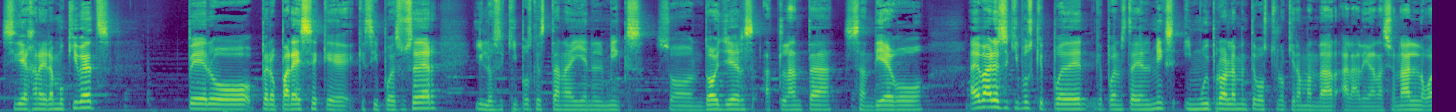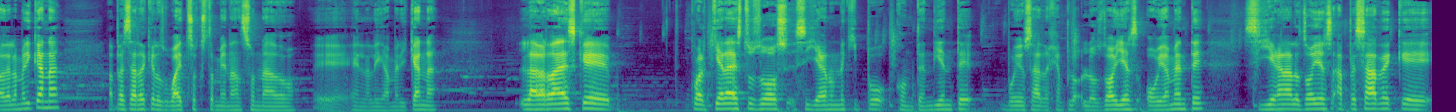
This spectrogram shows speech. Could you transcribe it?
si dejan ir a Mookie Betts, pero, pero parece que, que sí puede suceder. Y los equipos que están ahí en el mix son Dodgers, Atlanta, San Diego. Hay varios equipos que pueden, que pueden estar en el mix y muy probablemente Boston lo quiera mandar a la Liga Nacional en lugar la Americana a pesar de que los White Sox también han sonado eh, en la Liga Americana. La verdad es que cualquiera de estos dos, si llegan a un equipo contendiente, voy a usar de ejemplo los Dodgers, obviamente. Si llegan a los Dodgers, a pesar de que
